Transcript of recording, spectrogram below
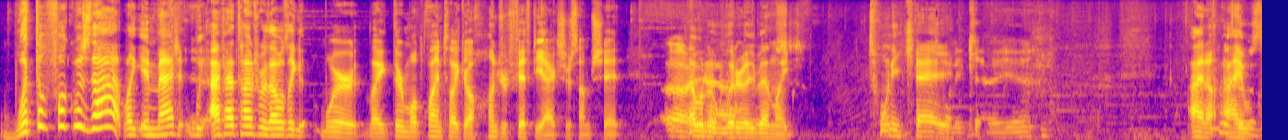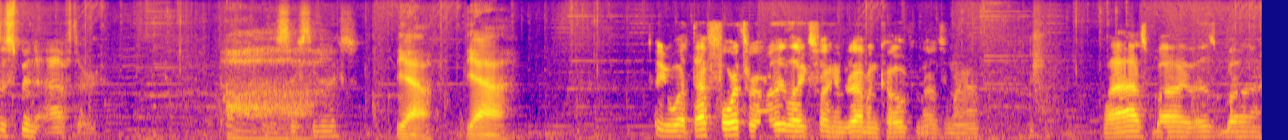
what the fuck was that? Like, imagine. We, I've had times where that was like, where, like, they're multiplying to like 150x or some shit. Oh, That would have yeah. literally been like 20k. 20k, yeah. I don't. if I. it was the spin after. Ah, The 16x. yeah. Yeah. Tell you what, that fourth row really likes fucking grabbing coconuts, man. Last buy, this buy.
